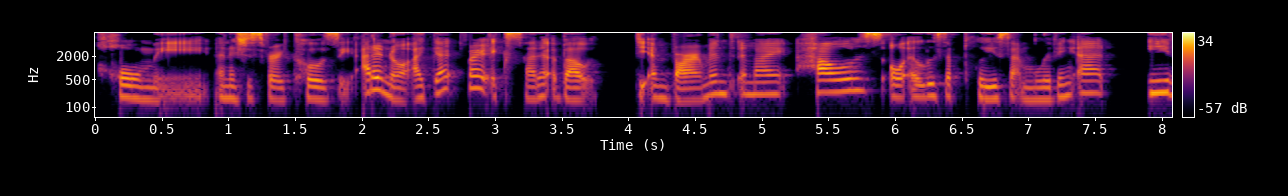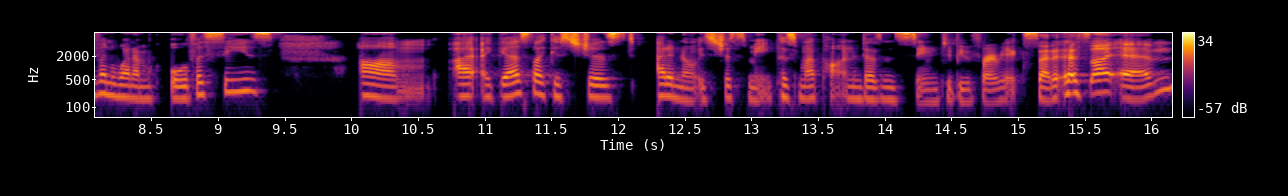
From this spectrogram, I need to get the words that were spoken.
homey and it's just very cozy. I don't know. I get very excited about the environment in my house or at least the place that I'm living at, even when I'm overseas. Um, I, I guess like it's just I don't know, it's just me because my partner doesn't seem to be very excited as I am.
